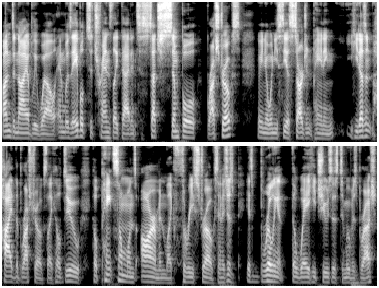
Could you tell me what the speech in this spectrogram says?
undeniably well, and was able to translate that into such simple brushstrokes. You know, when you see a Sargent painting, he doesn't hide the brushstrokes. Like he'll do, he'll paint someone's arm in like three strokes, and it's just it's brilliant the way he chooses to move his brush.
